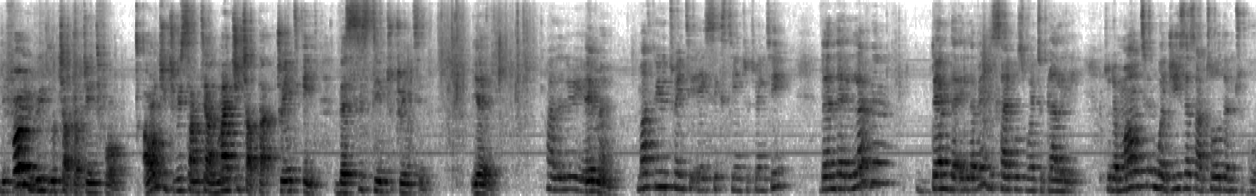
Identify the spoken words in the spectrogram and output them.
before you read Luke chapter 24, I want you to read something on Matthew chapter 28, verse 16 to 20. Yeah, Hallelujah. amen. Matthew 28 16 to 20. Then the 11, then the 11 disciples went to Galilee, to the mountain where Jesus had told them to go.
